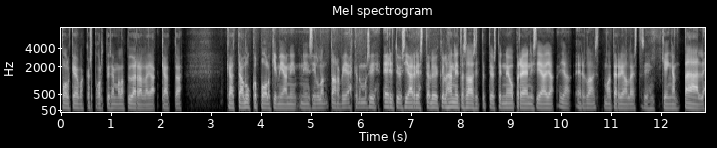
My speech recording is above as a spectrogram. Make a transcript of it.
polkee vaikka sporttisemmalla pyörällä ja käyttää, käyttää lukkopolkimia, niin, niin silloin tarvii ehkä tämmöisiä erityisjärjestelyjä. Kyllähän niitä saa sitten tietysti neopreenisia ja, ja erilaiset materiaaleista siihen kengän päälle,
